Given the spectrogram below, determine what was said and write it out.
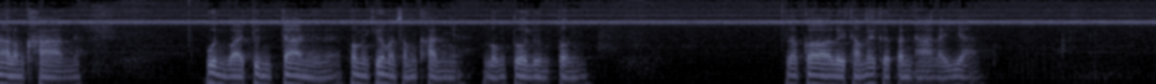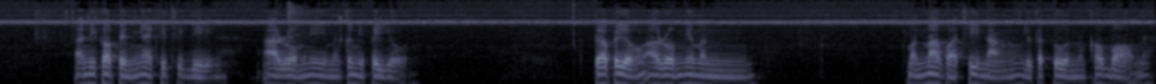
น่าลำคาญนะวุ่นวายจุนจ้านอยู่นะเพราะมันคิดว่ามันสำคัญไงหลงตัวลืมตน แล้วก็เลยทำให้เกิดปัญหาหลายอย่าง อันนี้ก็เป็นแง่คิดที่ดีนะอารมณ์นี่มันก็มีประโยชน์ แต่ประโยชน์ของอารมณ์เนี่ยมัน มันมากกว่าที่หนังหรือการ์ตูนมันเขาบอกนะ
